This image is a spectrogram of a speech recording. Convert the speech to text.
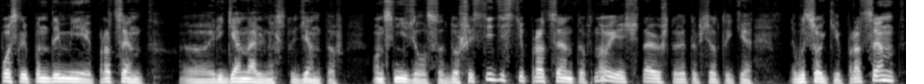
после пандемии, процент региональных студентов, он снизился до 60%, но я считаю, что это все-таки высокий процент,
